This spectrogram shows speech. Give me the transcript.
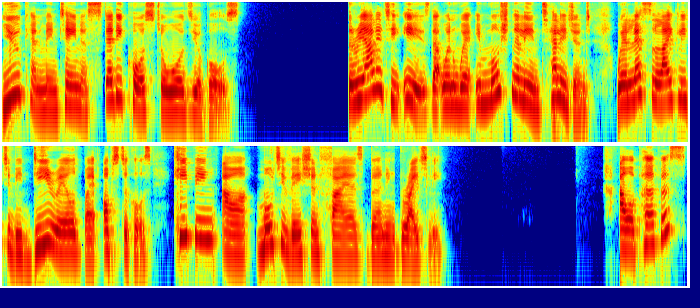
you can maintain a steady course towards your goals. The reality is that when we're emotionally intelligent, we're less likely to be derailed by obstacles, keeping our motivation fires burning brightly. Our purpose,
